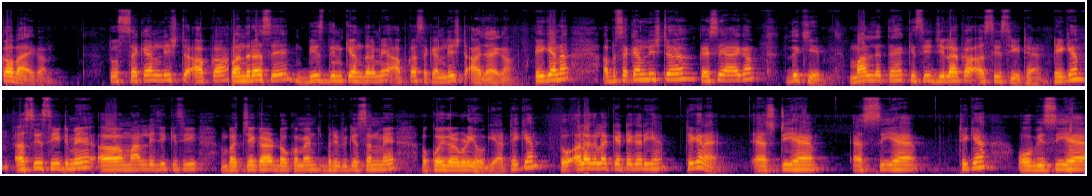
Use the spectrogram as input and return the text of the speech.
कब आएगा? तो सेकेंड लिस्ट आपका पंद्रह से बीस दिन के अंदर में आपका सेकेंड लिस्ट आ जाएगा। ठीक है ना? अब सेकेंड लिस्ट कैसे आएगा? तो देखिए मान लेते हैं किसी जिला का अस्सी सीट है। ठीक है? अस्सी सीट में मान लीजिए किसी बच्चे का डॉक्यूमेंट वेरिफिकेशन में कोई गड़बड़ी हो गया। ठीक है? तो अलग अलग कैटेगरी है। ठीक है ना? एसटी है एससी है ठीक है? ओबीसी है।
